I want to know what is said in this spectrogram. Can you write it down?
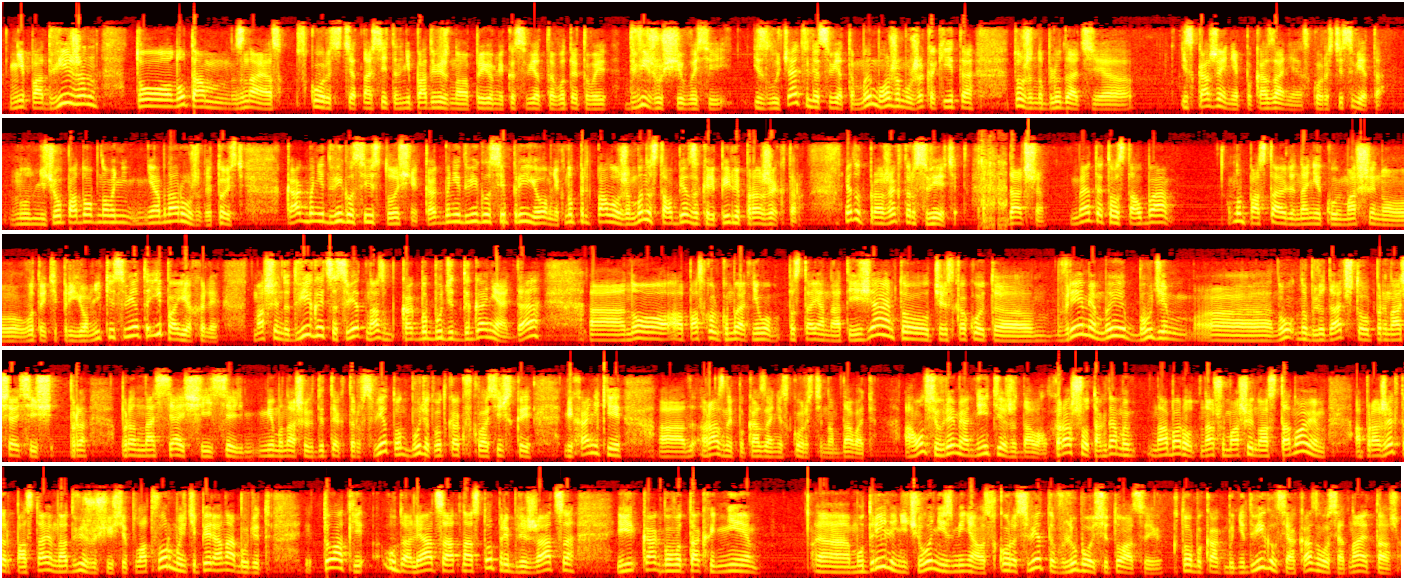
неподвижен, то, ну, там, зная скорость относительно неподвижного приемника света, вот этого движущегося излучателя света, мы можем уже какие-то тоже наблюдать искажения показания скорости света. Ну, ничего подобного не, не обнаружили. То есть, как бы ни двигался источник, как бы ни двигался приемник, ну, предположим, мы на столбе закрепили прожектор. Этот прожектор светит. Дальше. Мы от этого столба ну, поставили на некую машину вот эти приемники света и поехали. Машина двигается, свет нас как бы будет догонять, да, а, но поскольку мы от него постоянно отъезжаем, то через какое-то время мы будем а, ну, наблюдать, что проносящийся, проносящийся мимо наших детекторов свет, он будет вот как в классической механике а, разные показания скорости нам давать. А он все время одни и те же давал. Хорошо, тогда мы наоборот нашу машину остановим, а прожектор поставим на движущуюся платформу, и теперь она будет то от, удаляться от нас, то приближаться. И как бы вот так не э, мудрили, ничего не изменялось. Скорость света в любой ситуации, кто бы как бы ни двигался, оказывалась одна и та же.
